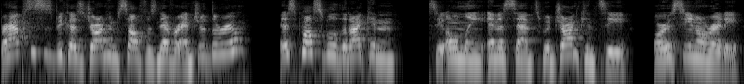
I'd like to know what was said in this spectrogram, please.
Perhaps this is because John himself has never entered the room. It's possible that I can see only, in a sense, what John can see or has seen already.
